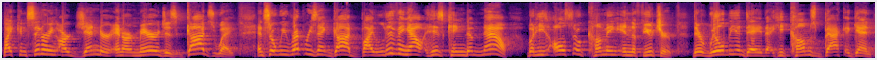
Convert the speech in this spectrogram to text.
by considering our gender and our marriages God's way. And so we represent God by living out His kingdom now but he's also coming in the future. There will be a day that he comes back again,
